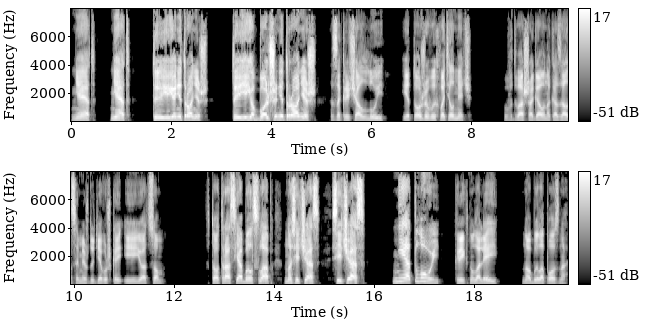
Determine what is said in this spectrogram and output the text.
«Нет!» «Нет!» Ты ее не тронешь! Ты ее больше не тронешь!» — закричал Луй и тоже выхватил меч. В два шага он оказался между девушкой и ее отцом. «В тот раз я был слаб, но сейчас, сейчас...» «Нет, Луй!» — крикнул Алей, но было поздно.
